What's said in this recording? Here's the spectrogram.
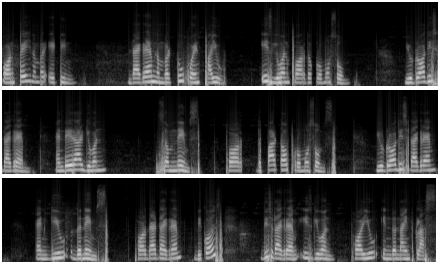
on page number 18 Diagram number 2.5 is given for the chromosome. You draw this diagram and there are given some names for the part of chromosomes. You draw this diagram and give the names for that diagram because this diagram is given for you in the ninth class.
